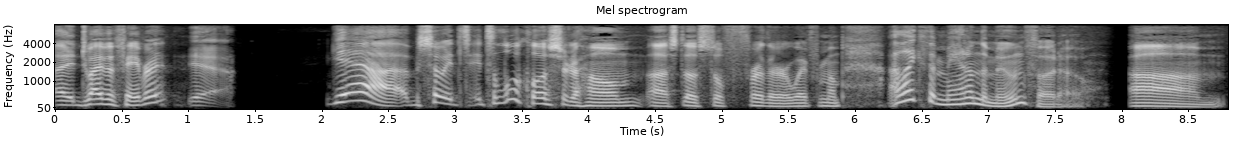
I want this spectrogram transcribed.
uh, do I have a favorite? yeah. Yeah, so it's it's a little closer to home, uh, still still further away from home. I like the man on the moon photo. Um,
